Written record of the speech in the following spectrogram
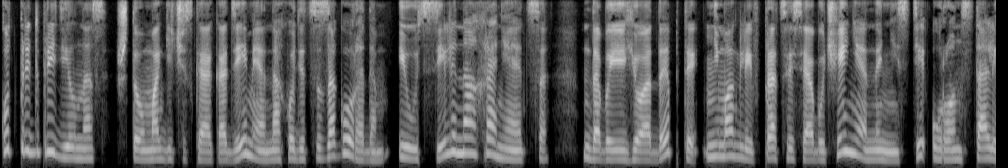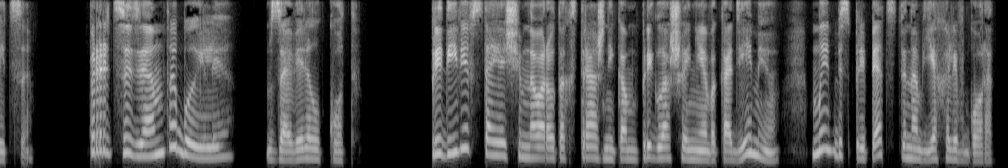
кот предупредил нас, что магическая академия находится за городом и усиленно охраняется, дабы ее адепты не могли в процессе обучения нанести урон столице. «Прецеденты были», — заверил кот. Предъявив стоящим на воротах стражникам приглашение в академию, мы беспрепятственно въехали в город.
